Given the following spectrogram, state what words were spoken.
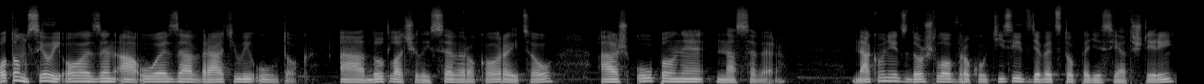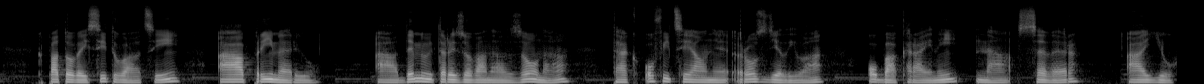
Potom sily OSN a USA vrátili útok a dotlačili severokórejcov až úplne na sever. Nakoniec došlo v roku 1954 k patovej situácii a prímeriu a demilitarizovaná zóna tak oficiálne rozdelila oba krajiny na sever a juh.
